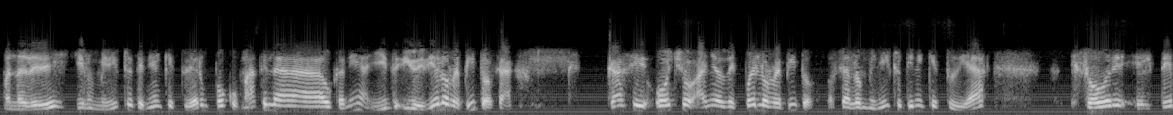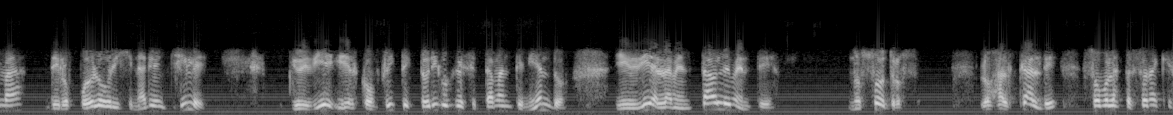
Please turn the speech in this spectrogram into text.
cuando le dije que los ministros tenían que estudiar un poco más de la Araucanía. Y, y hoy día lo repito, o sea, casi ocho años después lo repito. O sea, los ministros tienen que estudiar sobre el tema de los pueblos originarios en Chile y hoy día y el conflicto histórico que se está manteniendo. Y hoy día, lamentablemente, nosotros, los alcaldes, somos las personas que,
